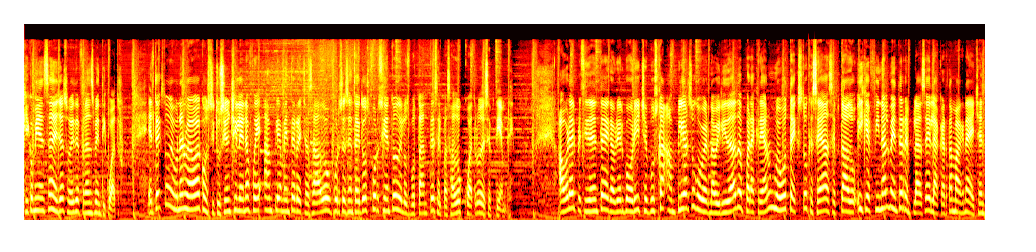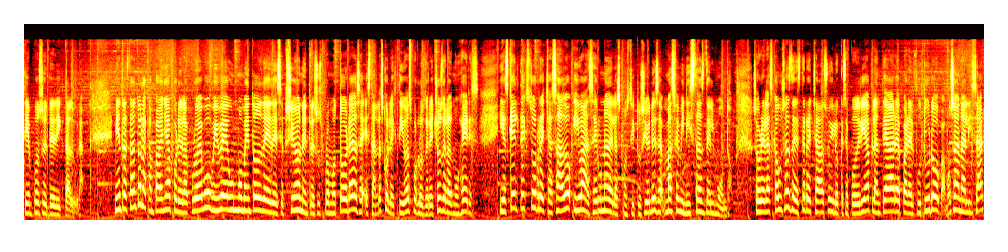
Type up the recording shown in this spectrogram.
Aquí comienza Ella Soy de France 24. El texto de una nueva constitución chilena fue ampliamente rechazado por 62% de los votantes el pasado 4 de septiembre. Ahora el presidente Gabriel Boric busca ampliar su gobernabilidad para crear un nuevo texto que sea aceptado y que finalmente reemplace la Carta Magna hecha en tiempos de dictadura. Mientras tanto, la campaña por el apruebo vive un momento de decepción. Entre sus promotoras están las colectivas por los derechos de las mujeres. Y es que el texto rechazado iba a ser una de las constituciones más feministas del mundo. Sobre las causas de este rechazo y lo que se podría plantear para el futuro, vamos a analizar.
